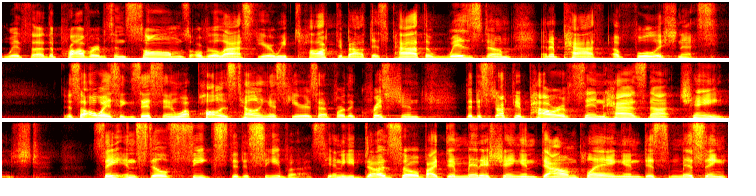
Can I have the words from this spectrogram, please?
with uh, the Proverbs and Psalms over the last year, we talked about this path of wisdom and a path of foolishness. This always existed. And what Paul is telling us here is that for the Christian, the destructive power of sin has not changed. Satan still seeks to deceive us, and he does so by diminishing and downplaying and dismissing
